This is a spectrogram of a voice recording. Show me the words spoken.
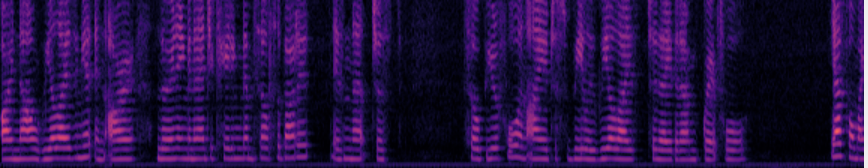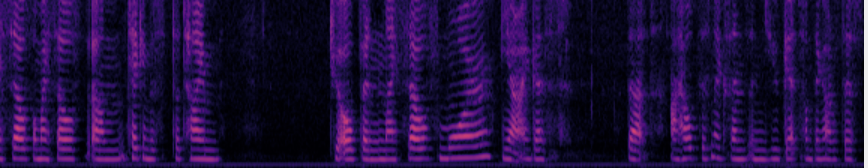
are now realizing it and are learning and educating themselves about it. Isn't that just so beautiful? And I just really realized today that I'm grateful, yeah, for myself, for myself, um, taking this the time to open myself more. Yeah, I guess that I hope this makes sense and you get something out of this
